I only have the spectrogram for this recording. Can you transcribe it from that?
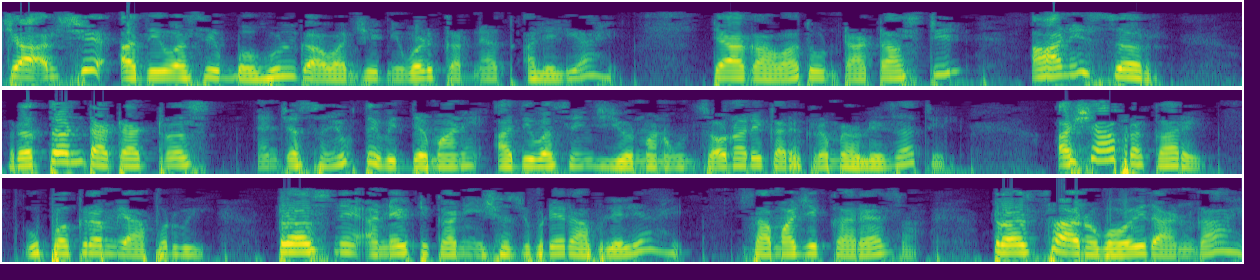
चारशे आदिवासी बहुल गावांची निवड करण्यात आलेली आहे. त्या गावातून टाटा स्टील आणि सर रतन टाटा ट्रस्ट यांच्या संयुक्त विद्यमाने आदिवासींची जीवनमान उंचावणारे कार्यक्रम राबवले जातील. अशा प्रकारे उपक्रम यापूर्वी ट्रस्टने अनेक ठिकाणी यशस्वीपणे राबलेले आहेत सामाजिक कार्याचा ट्रस्टचा अनुभवही दांडगा आहे.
